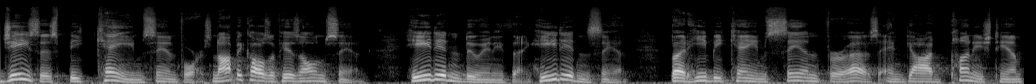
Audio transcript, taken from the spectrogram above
Jesus became sin for us, not because of his own sin. He didn't do anything. He didn't sin. But he became sin for us, and God punished him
